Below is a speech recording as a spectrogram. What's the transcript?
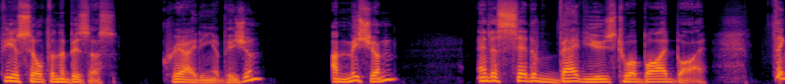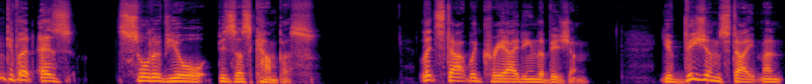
for yourself and the business, creating a vision, a mission, and a set of values to abide by. Think of it as sort of your business compass. Let's start with creating the vision. Your vision statement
